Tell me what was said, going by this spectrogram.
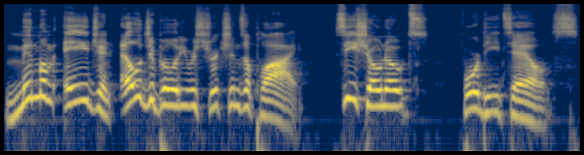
Minimum age and eligibility restrictions apply. See show notes for details.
